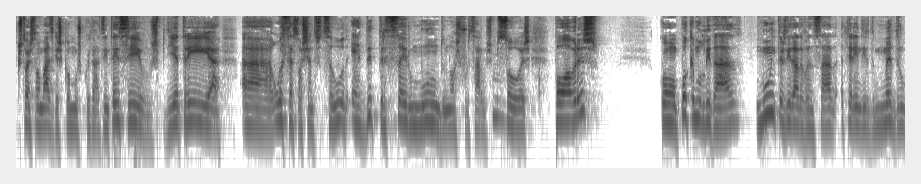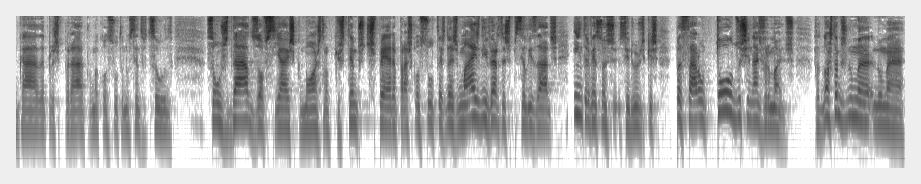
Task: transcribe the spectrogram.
questões tão básicas como os cuidados intensivos, pediatria, o acesso aos centros de saúde. É de terceiro mundo nós forçarmos pessoas pobres, com pouca mobilidade, muitas de idade avançada, a terem de ir de madrugada para esperar por uma consulta no centro de saúde. São os dados oficiais que mostram que os tempos de espera para as consultas nas mais diversas especialidades e intervenções cirúrgicas passaram todos os sinais vermelhos. Portanto, nós estamos numa, numa,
